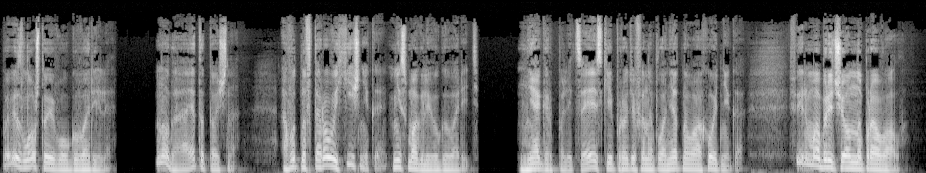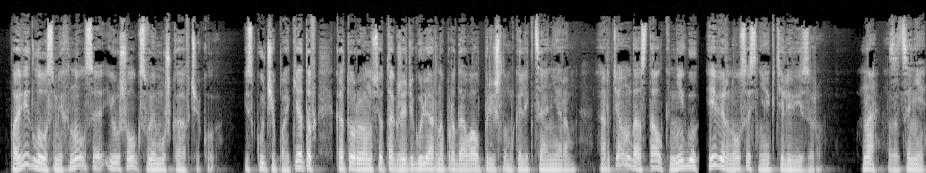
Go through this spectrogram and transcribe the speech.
Повезло, что его уговорили. Ну да, это точно. А вот на второго хищника не смогли уговорить. Негр полицейский против инопланетного охотника. Фильм обречен на провал. Повидло усмехнулся и ушел к своему шкафчику. Из кучи пакетов, которые он все так же регулярно продавал пришлым коллекционерам, Артем достал книгу и вернулся с ней к телевизору. «На, зацени».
